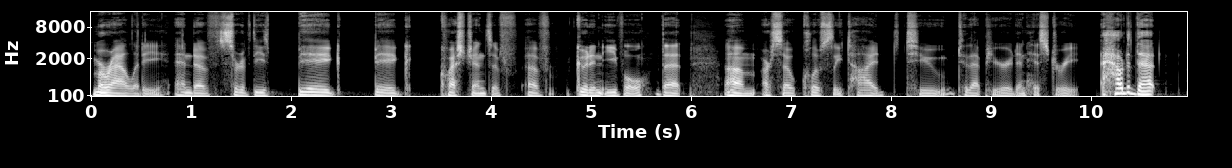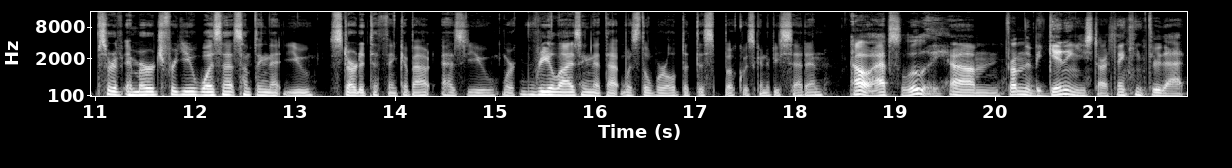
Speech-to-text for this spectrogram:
morality and of sort of these big, big questions of, of good and evil that um, are so closely tied to to that period in history. How did that sort of emerge for you? Was that something that you started to think about as you were realizing that that was the world that this book was going to be set in? Oh, absolutely. Um, from the beginning, you start thinking through that.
